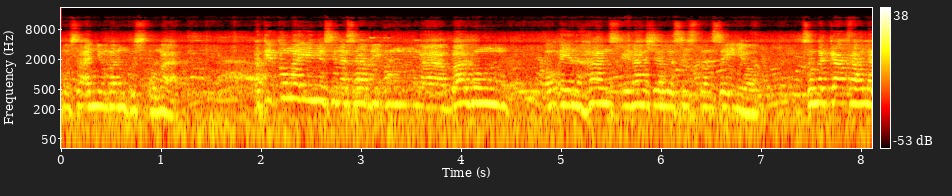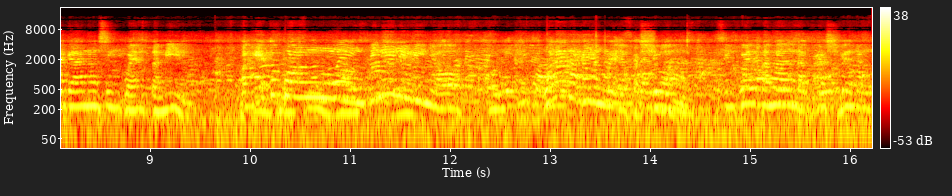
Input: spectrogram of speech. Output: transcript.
kung saan nyo man gusto nga. At ito ngayon yung sinasabi kong ah, bagong o enhanced financial assistance sa inyo sa nagkakahalaga ng 50 mil. Pag ito po ang pinili ninyo, wala na kayong relokasyon. 50 mil na cash yun yung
